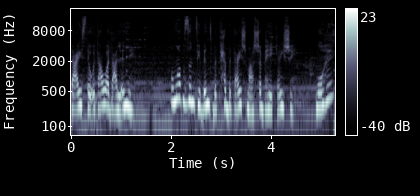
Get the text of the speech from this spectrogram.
تعيسة وأتعود على القلة وما بظن في بنت بتحب تعيش مع شب هيك عيشة مو هيك؟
